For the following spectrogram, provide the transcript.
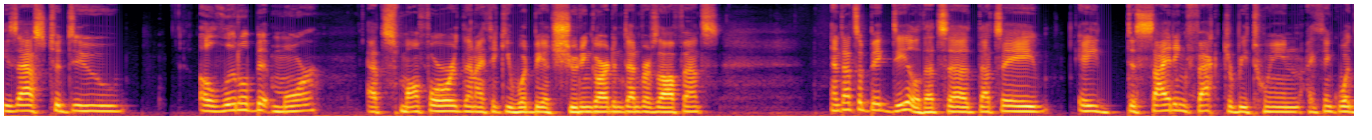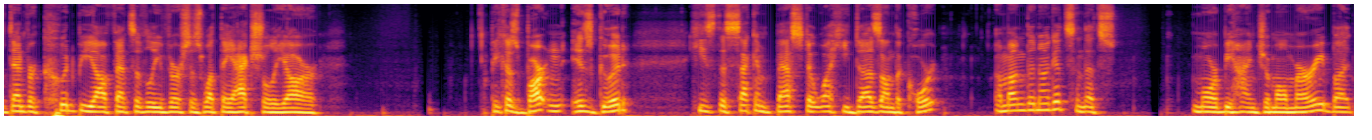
He's asked to do a little bit more at small forward than I think he would be at shooting guard in Denver's offense. And that's a big deal. That's a that's a a deciding factor between I think what Denver could be offensively versus what they actually are. Because Barton is good. He's the second best at what he does on the court among the Nuggets, and that's more behind Jamal Murray. But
